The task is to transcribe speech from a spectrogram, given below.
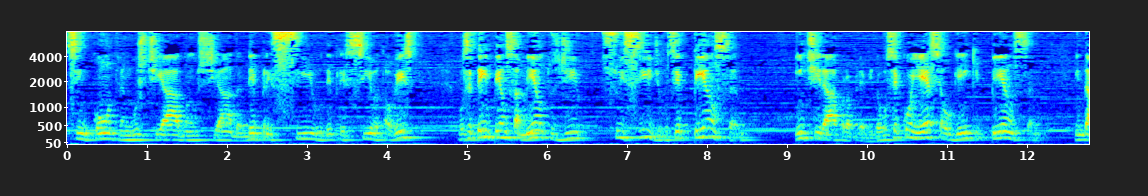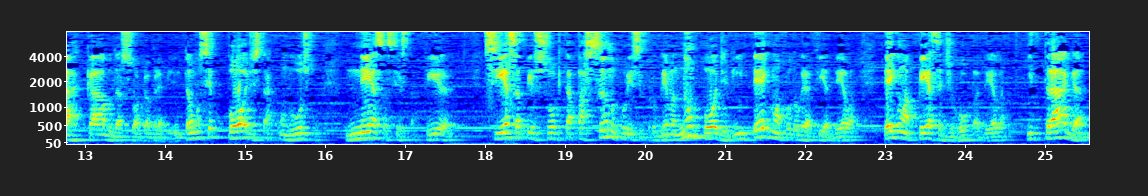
se encontra angustiado, angustiada, depressivo, depressiva, talvez você tenha pensamentos de suicídio, você pensa em tirar a própria vida. Você conhece alguém que pensa em dar cabo da sua própria vida. Então você pode estar conosco nessa sexta-feira. Se essa pessoa que está passando por esse problema não pode vir, pegue uma fotografia dela, pegue uma peça de roupa dela e traga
